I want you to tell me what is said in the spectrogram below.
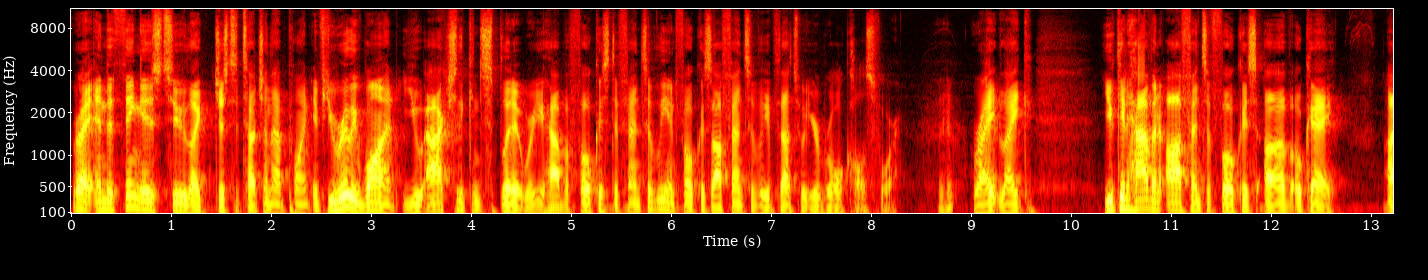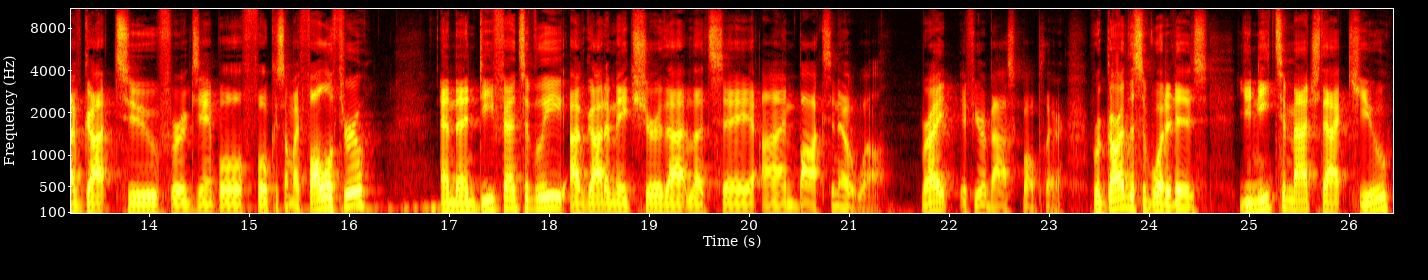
Right. And the thing is too, like just to touch on that point, if you really want, you actually can split it where you have a focus defensively and focus offensively if that's what your role calls for. Mm-hmm. Right? Like you can have an offensive focus of okay, I've got to, for example, focus on my follow through and then defensively, I've got to make sure that, let's say, I'm boxing out well, right? If you're a basketball player, regardless of what it is, you need to match that cue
